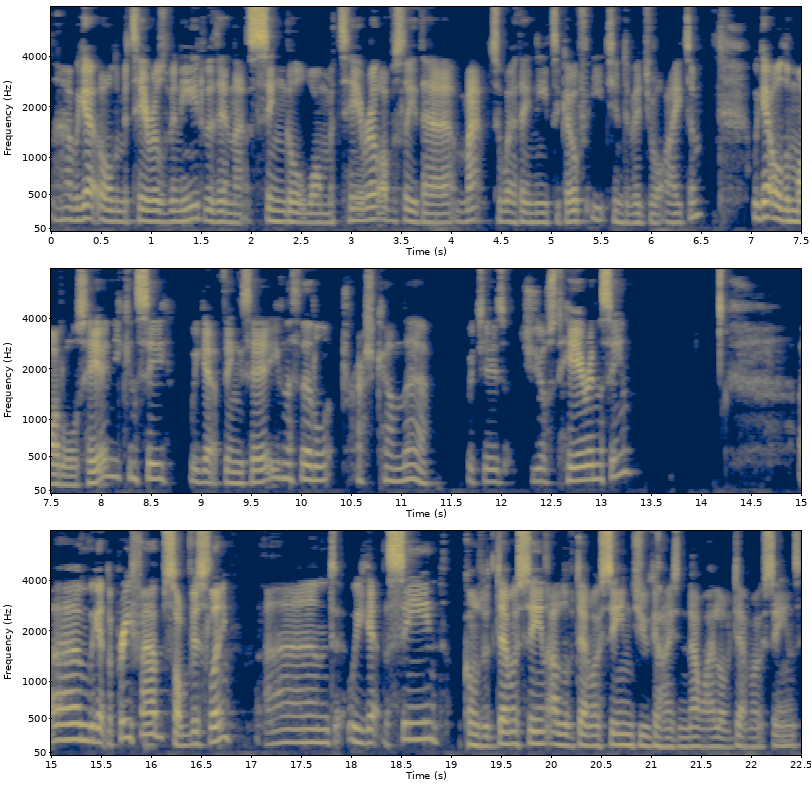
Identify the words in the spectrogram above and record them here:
Uh, we get all the materials we need within that single one material. Obviously, they're mapped to where they need to go for each individual item. We get all the models here, and you can see we get things here, even this little trash can there, which is just here in the scene. Um, we get the prefabs, obviously, and we get the scene. It comes with demo scene. I love demo scenes. You guys know I love demo scenes.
